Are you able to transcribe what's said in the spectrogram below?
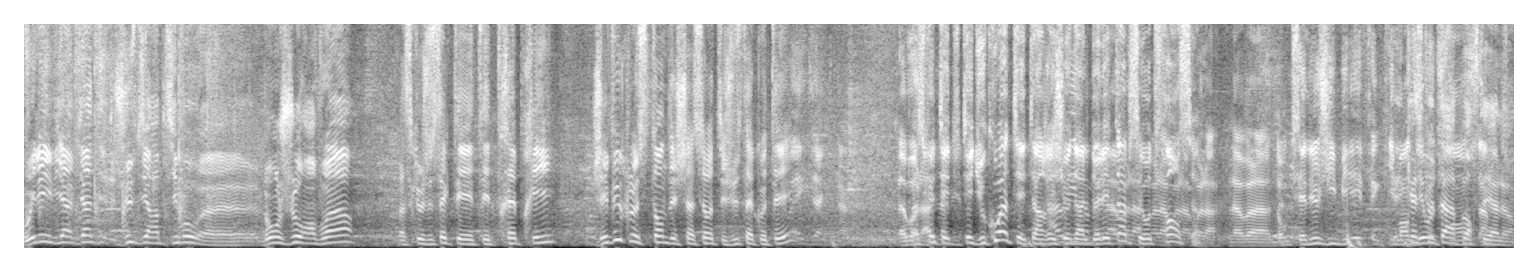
Willy, viens, viens juste dire un petit mot. Euh, bonjour, au revoir. Parce que je sais que tu es, très pris. J'ai vu que le stand des chasseurs était juste à côté. Exactement. Bah Parce que tu es, du coin, tu es un ah régional de l'étape, c'est Haute-France. Voilà, Donc c'est le gibier, effectivement. Qu'est-ce que tu as apporté alors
